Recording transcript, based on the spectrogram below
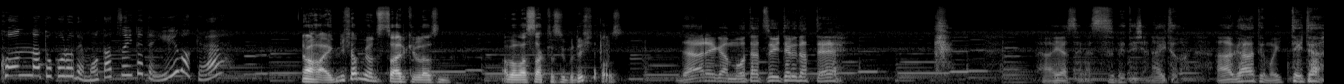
こんなところでもたついてていいわけ Ach, eigentlich haben wir uns Zeit gelassen. Aber was sagt das über dich aus? 誰がもたついてるだって速さが全てじゃないと アガーテも言っていた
